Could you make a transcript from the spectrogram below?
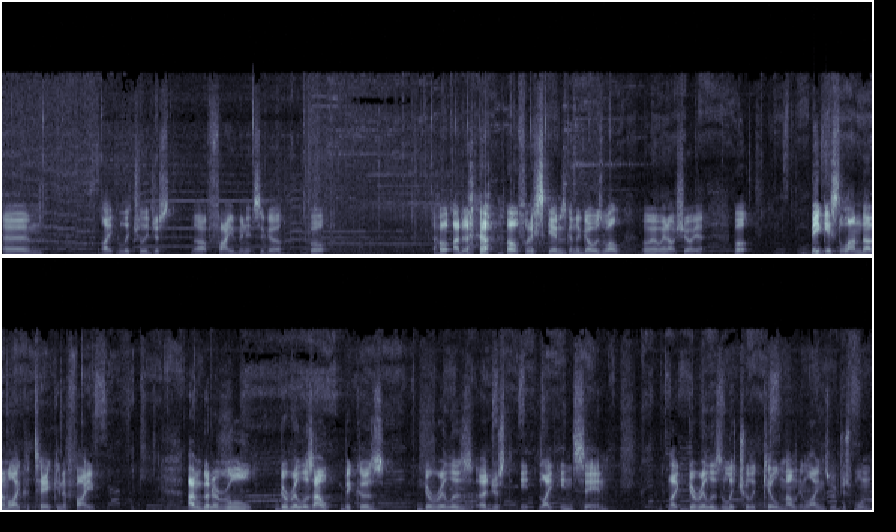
um, like literally just about five minutes ago. But I hope, I hopefully this game's gonna go as well. We're not sure yet. But biggest land animal I could take in a fight. I'm gonna rule gorillas out because gorillas are just like insane. Like gorillas literally kill mountain lions with just one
